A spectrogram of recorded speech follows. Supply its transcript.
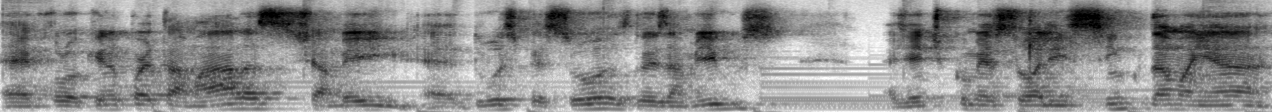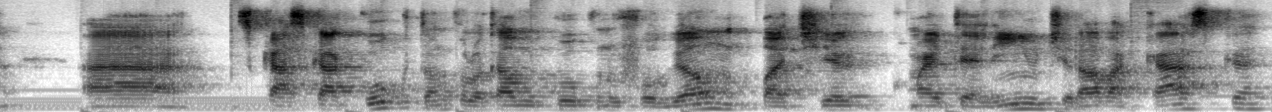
é, coloquei no porta-malas, chamei é, duas pessoas, dois amigos. A gente começou ali 5 da manhã a descascar coco, então colocava o coco no fogão, batia com martelinho, tirava a casca,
